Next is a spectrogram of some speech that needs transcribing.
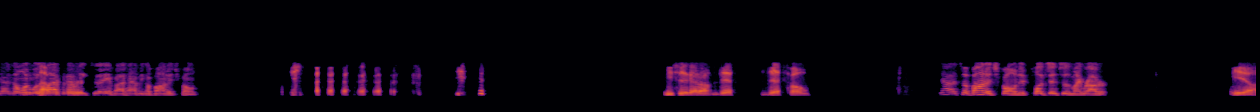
Yeah, no one was I laughing at me today about having a Vonage phone. You still got a desk desk phone? Yeah, it's a Vonage phone. It plugs into my router. Yeah.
